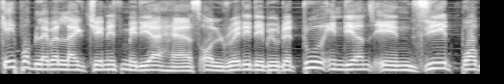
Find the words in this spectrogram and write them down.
K-pop label like Zenith Media has already debuted two Indians in Z pop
